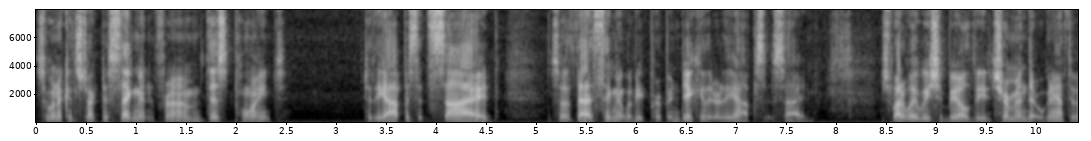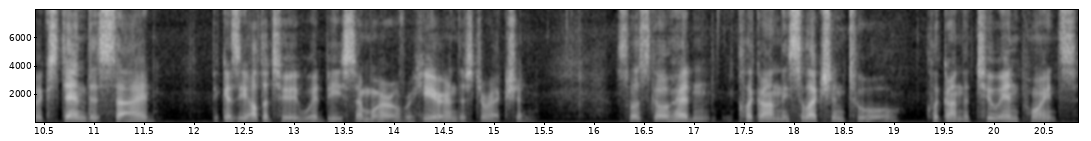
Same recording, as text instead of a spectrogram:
So we're going to construct a segment from this point to the opposite side so that that segment would be perpendicular to the opposite side. So right away we should be able to determine that we're going to have to extend this side because the altitude would be somewhere over here in this direction. So let's go ahead and click on the selection tool, click on the two endpoints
